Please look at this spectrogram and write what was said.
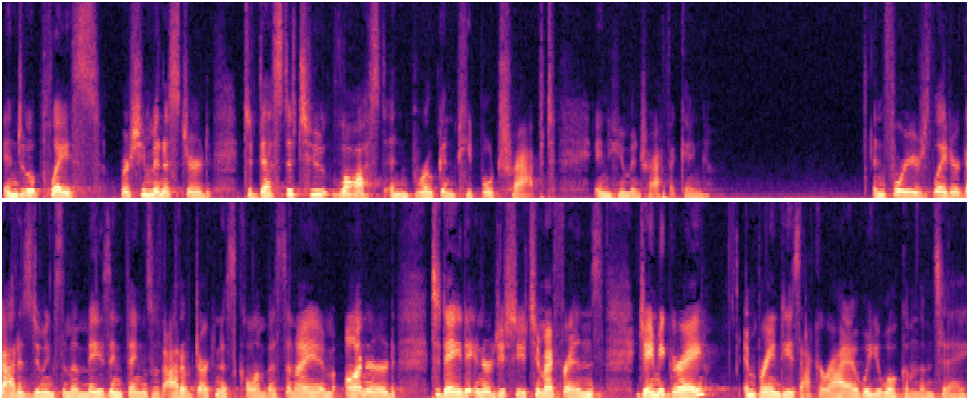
into a place where she ministered to destitute, lost, and broken people trapped in human trafficking. And four years later, God is doing some amazing things with Out of Darkness Columbus. And I am honored today to introduce you to my friends, Jamie Gray and Brandy Zachariah. Will you welcome them today?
